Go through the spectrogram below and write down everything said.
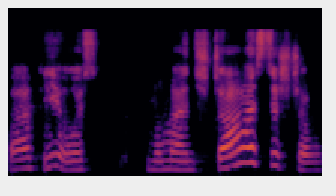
Так, і ось момент щастя, що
